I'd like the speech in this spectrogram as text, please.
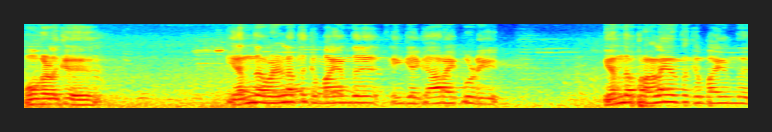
உங்களுக்கு எந்த வெள்ளத்துக்கு பயந்து இங்கே காரைக்குடி எந்த பிரளயத்துக்கு பயந்து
